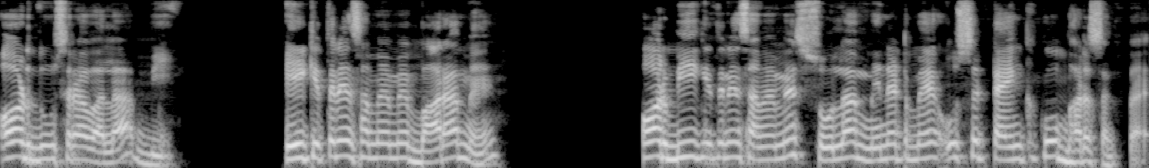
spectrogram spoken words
और दूसरा वाला बी। ए कितने समय में? 12 में। और बी कितने समय में? 16 मिनट में उस टैंक को भर सकता है।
